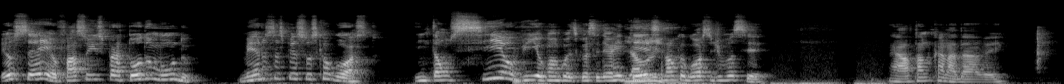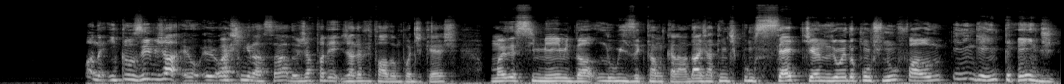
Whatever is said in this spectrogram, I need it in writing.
Eu sei, eu faço isso para todo mundo. Menos as pessoas que eu gosto. Então, se eu vi alguma coisa que você deu RT, é sinal que eu gosto de você. Ah, ela tá no Canadá, velho. Mano, inclusive já eu, eu acho engraçado, eu já falei, já deve ter falado no podcast, mas esse meme da Luísa que tá no Canadá já tem tipo uns 7 anos e eu ainda continuo falando e ninguém entende.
